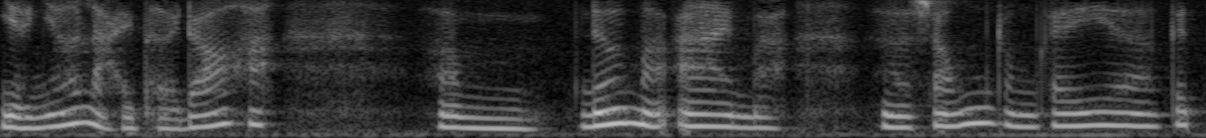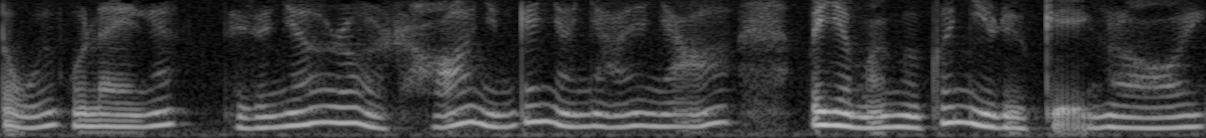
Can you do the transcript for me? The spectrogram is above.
Giờ nhớ lại thời đó ha. Um, nếu mà ai mà uh, sống trong cái uh, cái tuổi của Lan á thì sẽ nhớ rất là rõ những cái nhỏ nhỏ nhỏ nhỏ. Bây giờ mọi người có nhiều điều kiện rồi.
